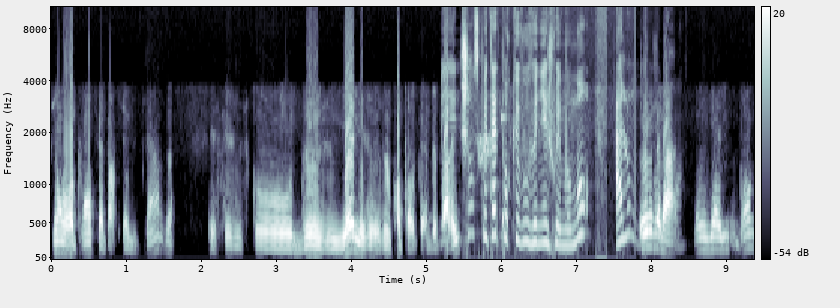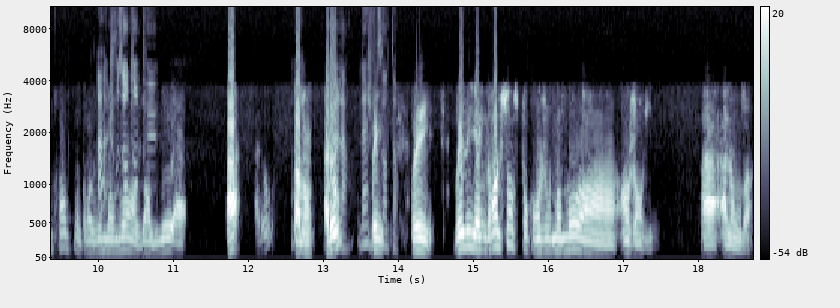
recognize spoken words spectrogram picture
si on le reprend, c'est à partir du 15 et c'est jusqu'au 2 juillet, mais je ne crois pas au théâtre de Mais il y a Paris. une chance peut-être pour que vous veniez jouer Momo à Londres. Euh, voilà. Mais Il y a une grande chance pour qu'on joue Ah, entends en janvier. À... Ah, allô? Pardon. Allô? Voilà, là je Oui. vous entends. Oui, oui, oui, il y a une grande chance pour qu'on joue Momo en, en janvier à, à Londres.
